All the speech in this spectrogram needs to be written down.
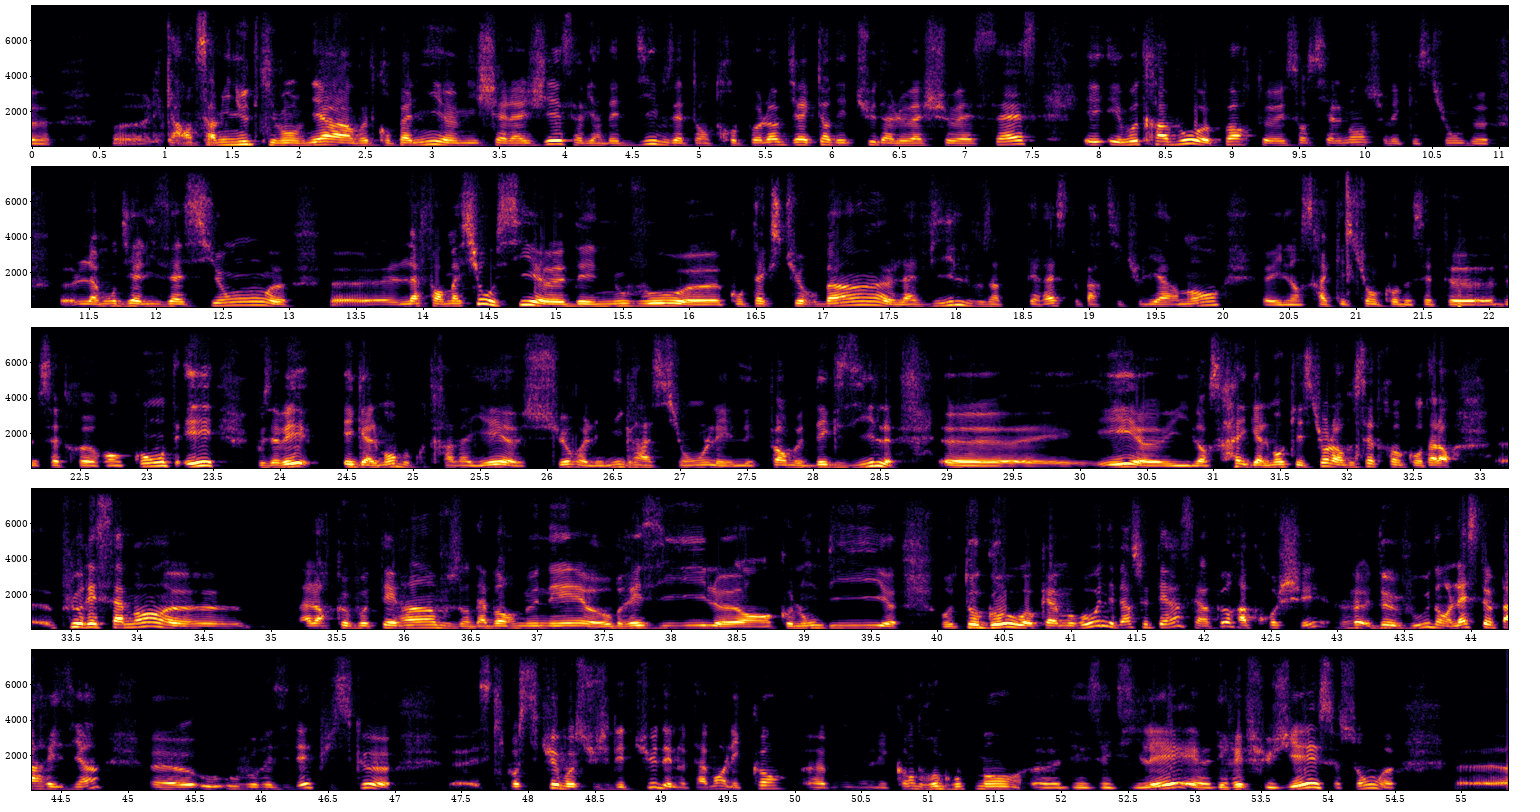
les 45 minutes qui vont venir à votre compagnie, Michel Agier, ça vient d'être dit, vous êtes anthropologue, directeur d'études à l'EHESS, et, vos travaux portent essentiellement sur les questions de la mondialisation, la formation aussi des nouveaux contextes urbains, la ville vous intéresse tout particulièrement, il en sera question au cours de cette, de cette rencontre, et vous avez également beaucoup travaillé sur les migrations, les, formes d'exil, et il en sera également question lors de cette rencontre. Alors, plus récemment, alors que vos terrains vous ont d'abord mené au Brésil, en Colombie, au Togo ou au Cameroun, eh bien ce terrain s'est un peu rapproché de vous dans l'Est parisien où, vous résidez, puisque euh, ce qui constituait vos sujets d'études, et notamment les camps, euh, les camps de regroupement euh, des exilés, des réfugiés, se sont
